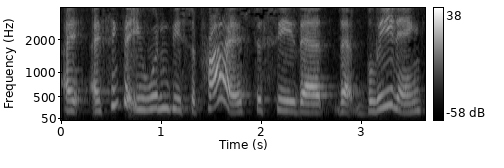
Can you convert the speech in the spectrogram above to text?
I, I, think that you wouldn't be surprised to see that that bleeding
